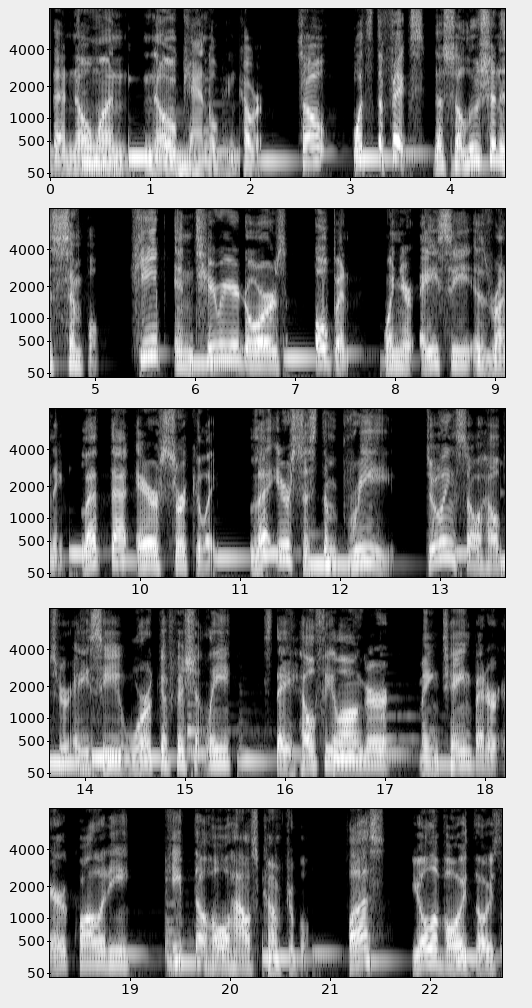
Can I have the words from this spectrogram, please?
that no one, no candle can cover. So What's the fix? The solution is simple. Keep interior doors open when your AC is running. Let that air circulate. Let your system breathe. Doing so helps your AC work efficiently, stay healthy longer, maintain better air quality, keep the whole house comfortable. Plus, you'll avoid those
